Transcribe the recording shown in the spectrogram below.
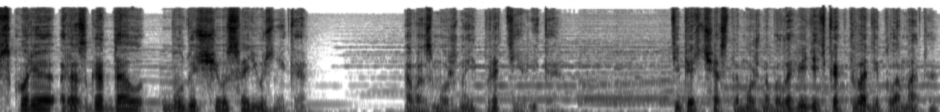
вскоре разгадал будущего союзника, а, возможно, и противника. Теперь часто можно было видеть, как два дипломата,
